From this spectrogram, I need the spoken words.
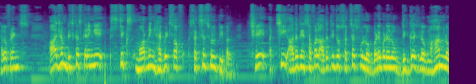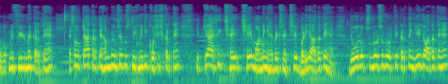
हेलो फ्रेंड्स आज हम डिस्कस करेंगे six morning habits of successful people छह अच्छी आदतें, सफल आदतें जो सक्सेसफुल लोग बड़े बड़े लोग, दिग्गज लोग, महान लोग अपनी फ़ील्ड में करते हैं। ऐसा वो क्या करते हैं? हम भी उनसे कुछ सीखने की कोशिश करते हैं कि क्या ऐसी छह छह मॉर्निंग हैबिट्स हैं, छह बड़ी आदतें हैं जो वो लोग सुबह सुबह उठ के करते हैं। ये जो आदतें हैं,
